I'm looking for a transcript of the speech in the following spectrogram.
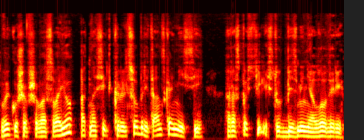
выкушавшего свое относить к крыльцу британской миссии. Распустились тут без меня лодыри.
